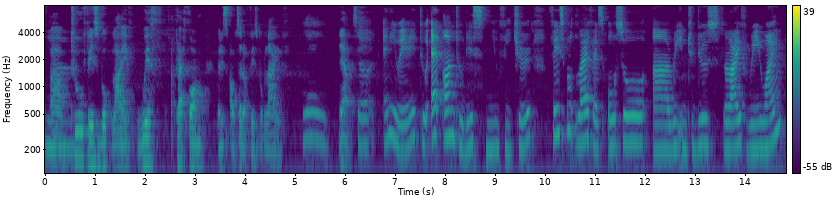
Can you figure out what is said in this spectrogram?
Yeah. um, to Facebook Live with a platform that is outside of Facebook Live. Yay. Yeah. So anyway, to add on to this new feature, Facebook Live has also uh, reintroduced live rewind.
